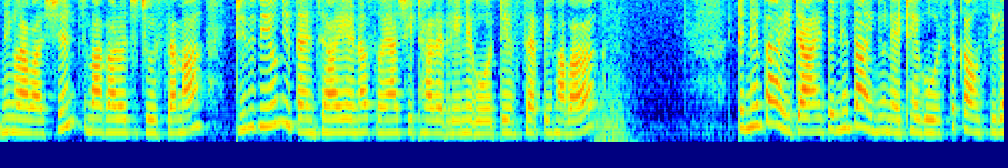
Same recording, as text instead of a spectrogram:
မင်္ဂလာပါရှင်ကျွန်မကတော့ချူချူဆမ်ပါ DPPO မြတန်ကြားရဲ့နောက်ဆုံးရရှိထားတဲ့သတင်းတွေကိုတင်ဆက်ပေးမှာပါတနင်္သာရီတိုင်းတနင်္သာရီမြို့နယ်ထဲကိုစစ်ကောင်စီက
